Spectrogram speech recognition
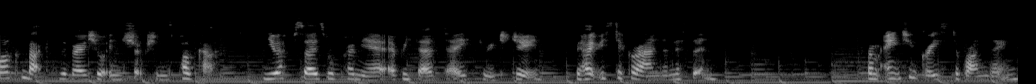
Welcome back to the Very Short Introductions podcast. New episodes will premiere every Thursday through to June. We hope you stick around and listen. From ancient Greece to branding,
